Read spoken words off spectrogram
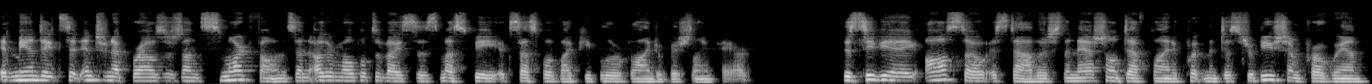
It mandates that internet browsers on smartphones and other mobile devices must be accessible by people who are blind or visually impaired. The CVA also established the National Deafblind Equipment Distribution Program,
